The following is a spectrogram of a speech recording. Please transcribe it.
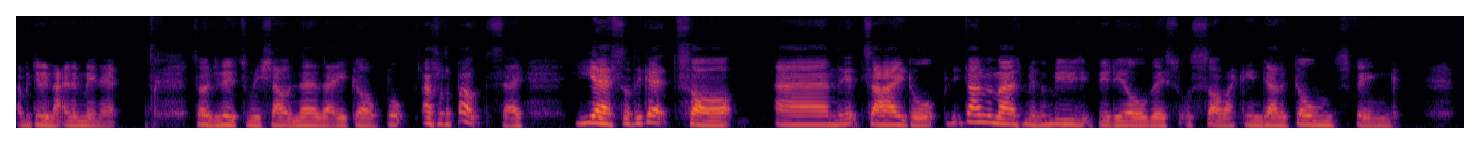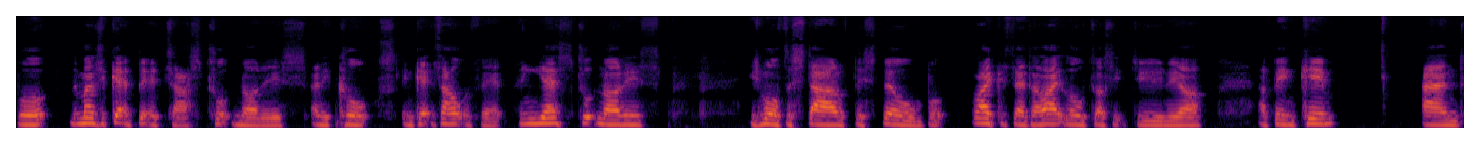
I'll be doing that in a minute. So if you hear somebody shouting there, there you go. But as I was about to say, yeah, so they get taught and they get tied up. It kind of reminds me of a music video, this was sort of like Indiana Jones thing. But the man's to get a bit of task, Chuck Norris, and he cuts and gets out of it. And yes, Chuck Norris is more of the star of this film, but like I said, I like Louis Gossett Jr. I think him and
